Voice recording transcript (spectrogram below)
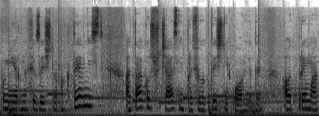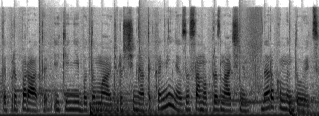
помірну фізичну активність, а також вчасні профілактичні огляди. А от приймати препарати, які нібито мають розчиняти каміння за самопризначенням, не рекомендується.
